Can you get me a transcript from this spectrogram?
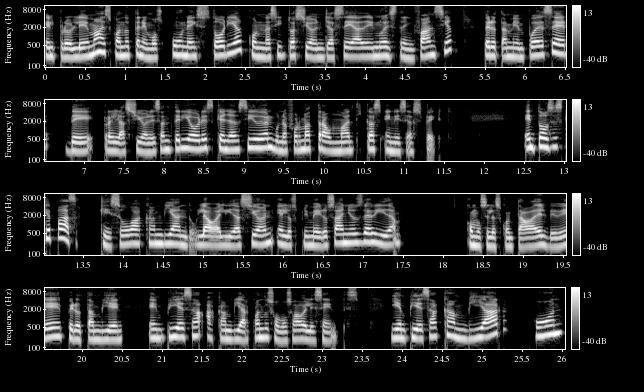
El problema es cuando tenemos una historia con una situación ya sea de nuestra infancia, pero también puede ser de relaciones anteriores que hayan sido de alguna forma traumáticas en ese aspecto. Entonces, ¿qué pasa? Que eso va cambiando. La validación en los primeros años de vida, como se los contaba del bebé, pero también empieza a cambiar cuando somos adolescentes y empieza a cambiar con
